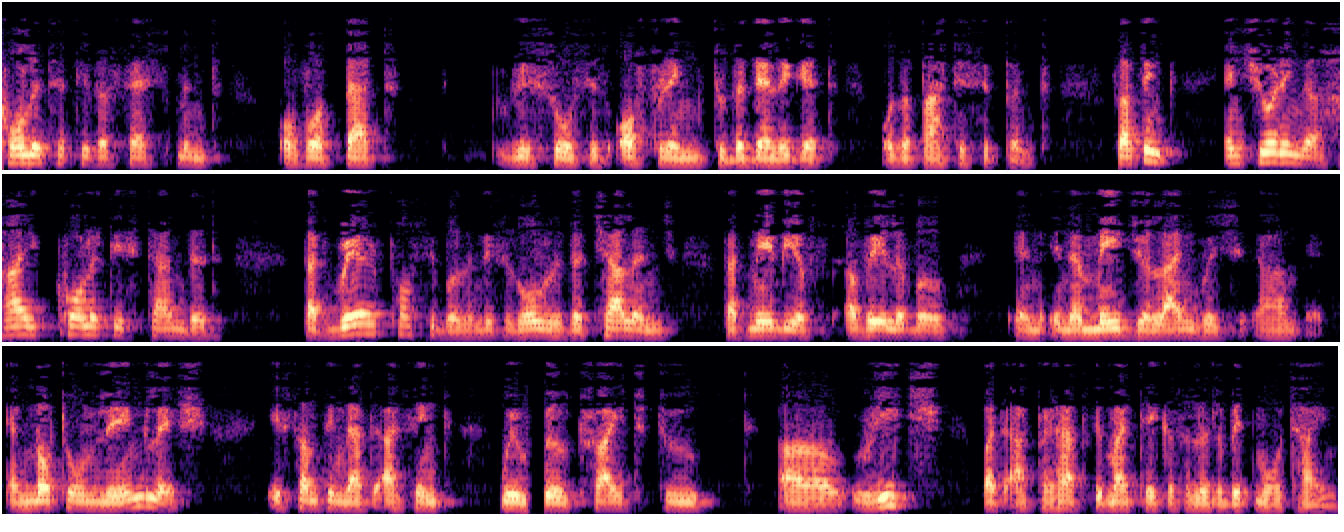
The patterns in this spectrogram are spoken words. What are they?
qualitative assessment of what that resource is offering to the delegate or the participant. So I think ensuring a high quality standard that where possible, and this is always a challenge, that may be available in, in a major language um, and not only English, is something that I think we will try to uh, reach but uh, perhaps it might take us a little bit more time.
